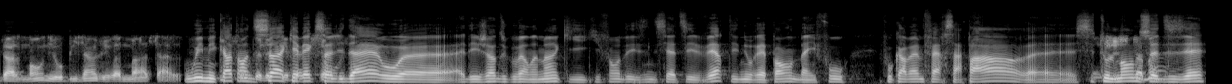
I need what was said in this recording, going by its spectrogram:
dans le monde et au bilan environnemental. Oui, mais quand on dit ça à Québec solidaire ou euh, à des gens du gouvernement qui, qui font des initiatives vertes, ils nous répondent, ben, il faut, faut quand même faire sa part. Euh, si Ben, tout le monde se disait,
